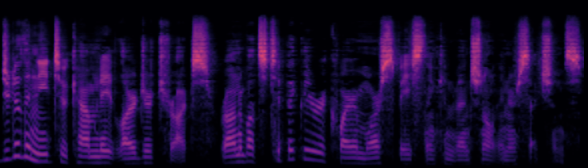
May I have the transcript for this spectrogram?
Due to the need to accommodate larger trucks, roundabouts typically require more space than conventional intersections.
